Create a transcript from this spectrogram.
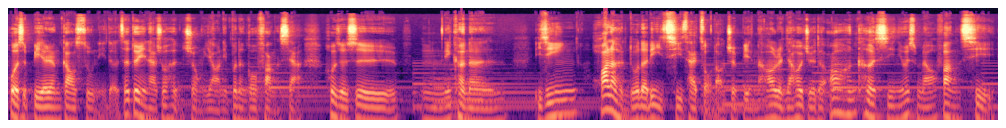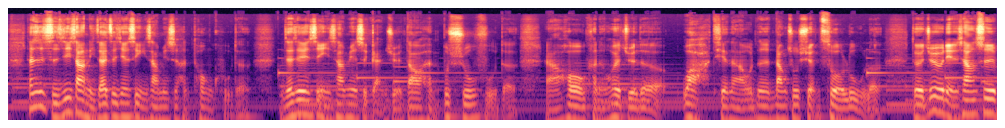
或者是别人告诉你的，这对你来说很重要，你不能够放下，或者是嗯，你可能。已经花了很多的力气才走到这边，然后人家会觉得哦，很可惜，你为什么要放弃？但是实际上你在这件事情上面是很痛苦的，你在这件事情上面是感觉到很不舒服的，然后可能会觉得哇，天哪，我真的当初选错路了。对，就有点像是。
